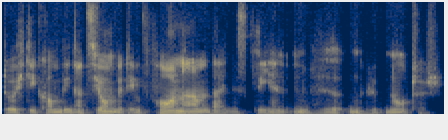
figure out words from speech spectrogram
durch die Kombination mit dem Vornamen deines Klienten wirken hypnotisch.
